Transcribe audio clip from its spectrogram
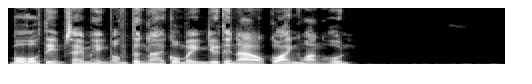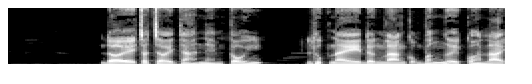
Bố tìm xem hình bóng tương lai của mình như thế nào có ánh hoàng hôn. Đợi cho trời chán em tối, lúc này đường làng cũng vắng người qua lại.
